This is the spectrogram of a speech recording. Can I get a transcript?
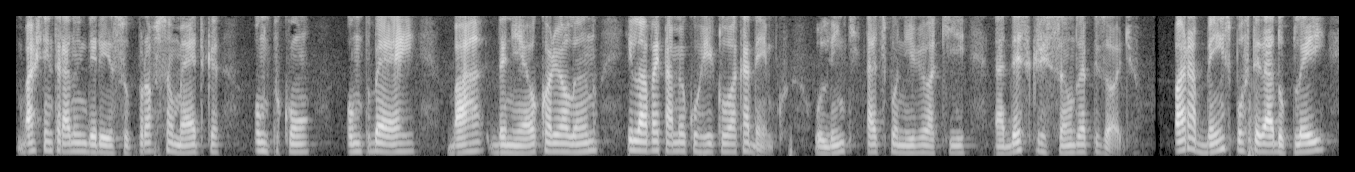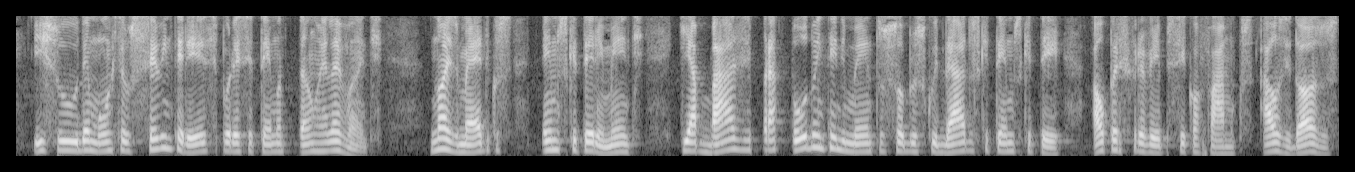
basta entrar no endereço profissãomédica.com.br barra Daniel Coriolano e lá vai estar meu currículo acadêmico. O link está disponível aqui na descrição do episódio. Parabéns por ter dado play isso demonstra o seu interesse por esse tema tão relevante. Nós médicos temos que ter em mente que a base para todo o entendimento sobre os cuidados que temos que ter ao prescrever psicofármacos aos idosos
